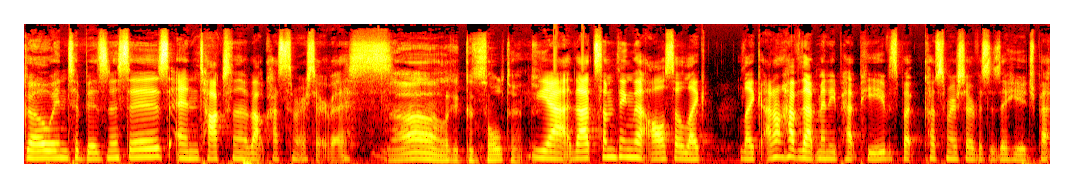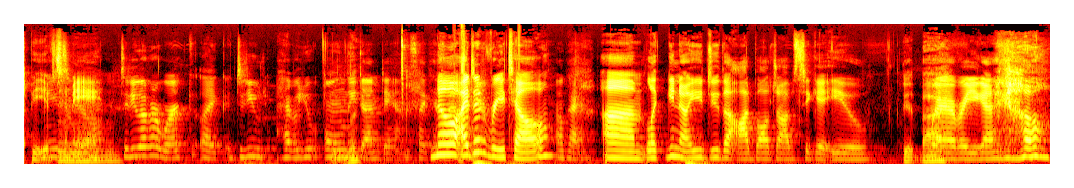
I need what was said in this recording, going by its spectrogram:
go into businesses and talk to them about customer service. Ah, like a consultant. Yeah, that's something that also like like I don't have that many pet peeves, but customer service is a huge pet peeve to me. Did you ever work like? Did you have you only done dance? Like No, I did your- retail. Okay. Um, like you know, you do the oddball jobs to get you Get by. wherever you gotta go.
